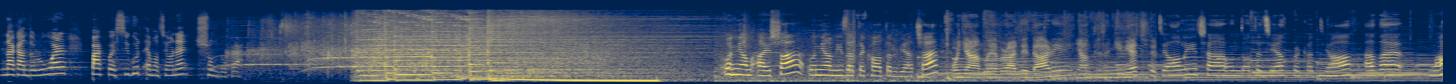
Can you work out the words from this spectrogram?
na kanë dhuruar pak por e sigurt emocione shumë të bukura. Unë jam Aisha, unë jam njëzet e katër vjeçe. Unë jam Everald Dejdari, jam tridhjetë e një vjeç. Djali që unë do të zgjedh për këtë javë edhe ma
